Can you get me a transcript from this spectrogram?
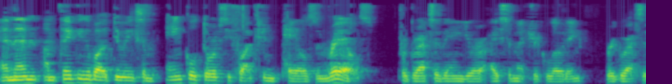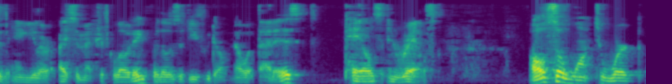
and then I'm thinking about doing some ankle dorsiflexion pails and rails, progressive angular isometric loading, regressive angular isometric loading, for those of you who don't know what that is, pails and rails. Also want to work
